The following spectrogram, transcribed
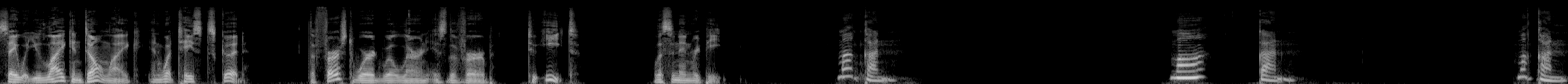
say what you like and don't like, and what tastes good. The first word we'll learn is the verb to eat. Listen and repeat. Makan. Makan. Makan.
